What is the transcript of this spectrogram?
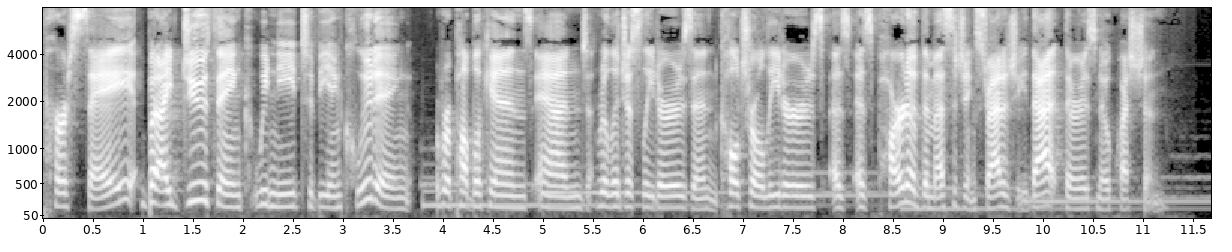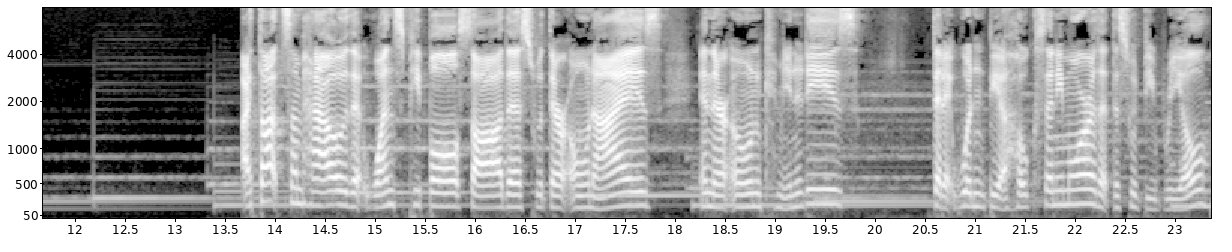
per se, but I do think we need to be including Republicans and religious leaders and cultural leaders as, as part of the messaging strategy. That there is no question. I thought somehow that once people saw this with their own eyes in their own communities, that it wouldn't be a hoax anymore, that this would be real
